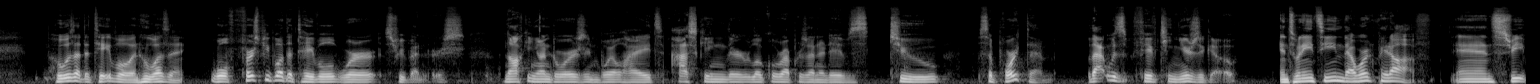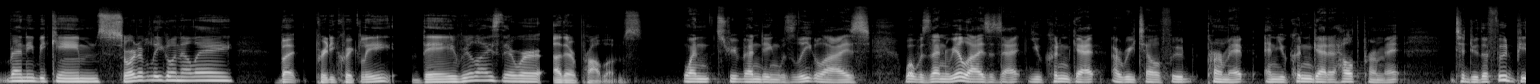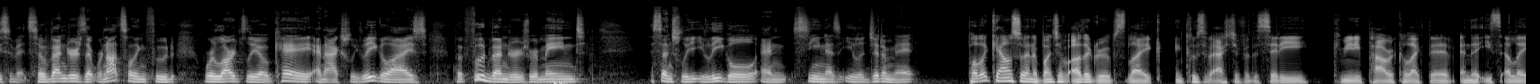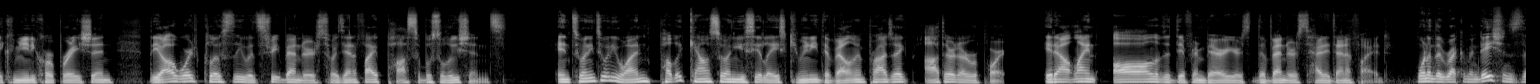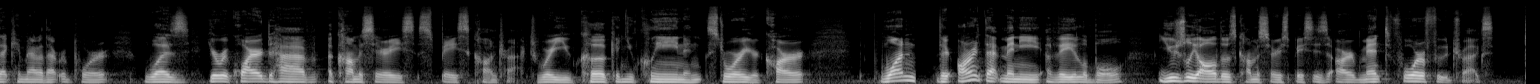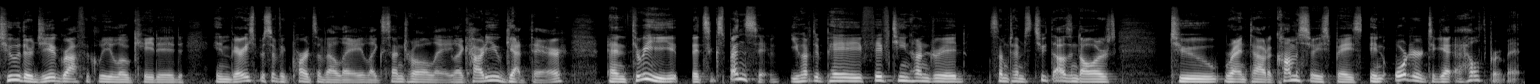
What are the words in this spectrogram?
who was at the table and who wasn't? Well, first people at the table were street vendors, knocking on doors in Boyle Heights, asking their local representatives to support them. That was 15 years ago. In 2018, that work paid off and street vending became sort of legal in LA, but pretty quickly they realized there were other problems. When street vending was legalized, what was then realized is that you couldn't get a retail food permit and you couldn't get a health permit to do the food piece of it. So vendors that were not selling food were largely okay and actually legalized, but food vendors remained essentially illegal and seen as illegitimate. Public Counsel and a bunch of other groups like Inclusive Action for the City, Community Power Collective, and the East LA Community Corporation, they all worked closely with street vendors to identify possible solutions. In 2021, Public Counsel and UCLA's Community Development Project authored a report. It outlined all of the different barriers the vendors had identified. One of the recommendations that came out of that report was you're required to have a commissary space contract where you cook and you clean and store your cart. One, there aren't that many available Usually, all those commissary spaces are meant for food trucks. Two, they're geographically located in very specific parts of LA, like central LA. Like, how do you get there? And three, it's expensive. You have to pay 1,500, sometimes $2,000 to rent out a commissary space in order to get a health permit.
